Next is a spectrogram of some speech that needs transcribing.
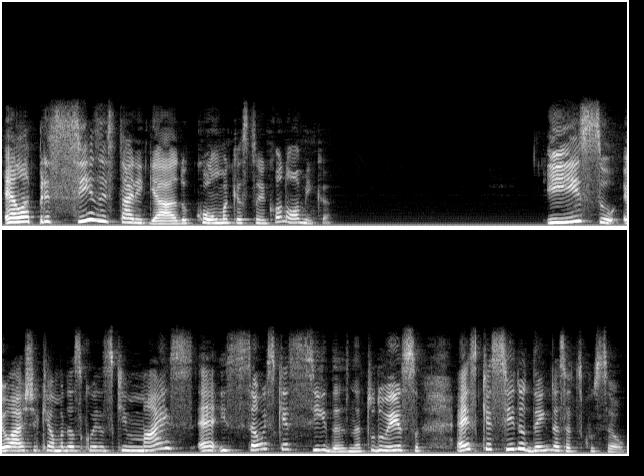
Ela precisa estar ligado com uma questão econômica. E isso, eu acho que é uma das coisas que mais é, são esquecidas, né? Tudo isso é esquecido dentro dessa discussão.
